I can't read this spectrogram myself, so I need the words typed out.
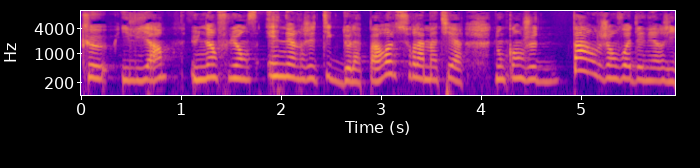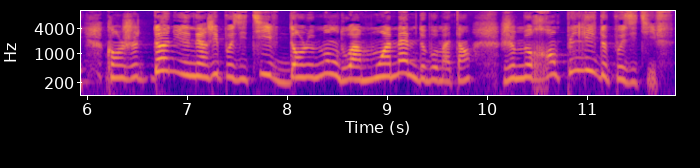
qu'il y a une influence énergétique de la parole sur la matière. Donc quand je parle, j'envoie de l'énergie. Quand je donne une énergie positive dans le monde ou à moi-même de beau matin, je me remplis de positif.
